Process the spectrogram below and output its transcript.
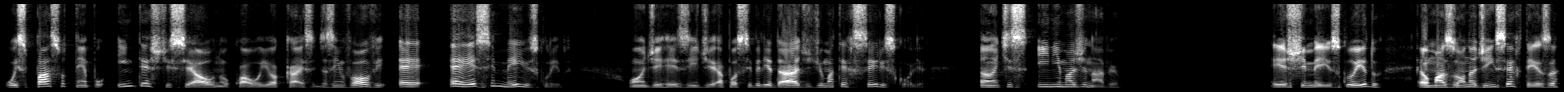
o espaço-tempo intersticial no qual o yokai se desenvolve é, é esse meio excluído, onde reside a possibilidade de uma terceira escolha, antes inimaginável. Este meio excluído é uma zona de incerteza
